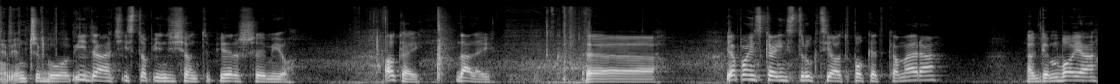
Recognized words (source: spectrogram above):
Nie wiem, czy było widać. I 151 Mew. Ok, dalej. Eee, japońska instrukcja od Pocket Camera na Game Boya.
